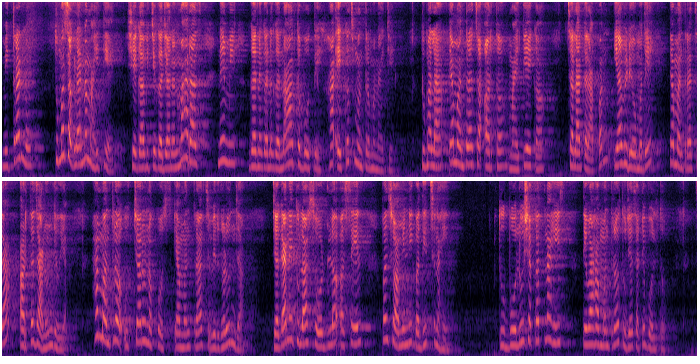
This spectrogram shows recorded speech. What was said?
मित्रांनो तुम्हा सगळ्यांना माहिती आहे शेगावीचे गजानन महाराज नेहमी गण गणात बोते हा एकच मंत्र म्हणायचे. तुम्हाला या मंत्राचा अर्थ माहिती आहे का? चला तर आपण या व्हिडिओमध्ये त्या मंत्राचा अर्थ जाणून घेऊया. हा मंत्र उच्चारू नकोस या मंत्रात विरघळून जा. जगाने तुला सोडलं असेल पण स्वामींनी कधीच नाही. तू बोलू शकत नाहीस तेव्हा हा मंत्र तुझ्यासाठी बोलतो.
